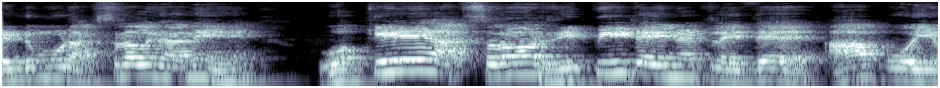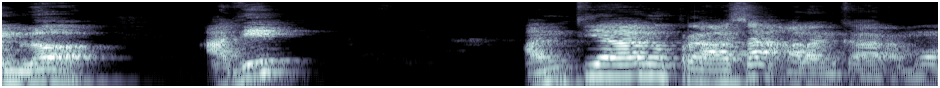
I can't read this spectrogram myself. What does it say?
రెండు మూడు అక్షరాలు కానీ ఒకే అక్షరం రిపీట్ అయినట్లయితే ఆ పోయంలో అది అంత్యానుప్రాస అలంకారము.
